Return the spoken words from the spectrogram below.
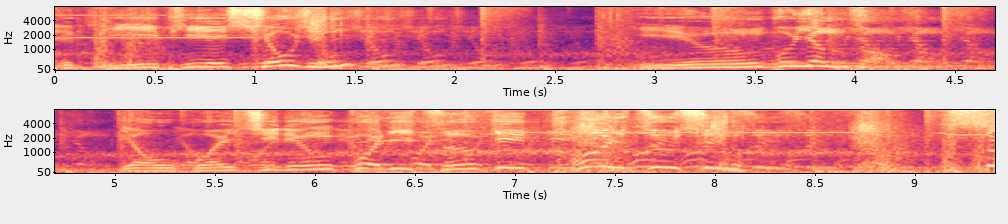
这个皮皮的小人，勇不勇壮？要怪只能怪你自己太自信了。是。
